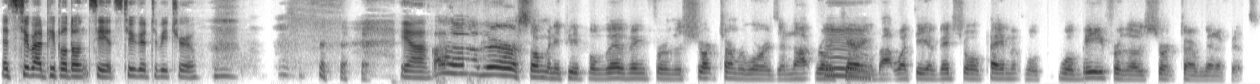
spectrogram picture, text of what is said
It's too bad people don't see it's too good to be true. yeah. Uh, there are so many people living for the short term rewards and not really mm. caring about what the eventual payment will, will be for those short term benefits.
